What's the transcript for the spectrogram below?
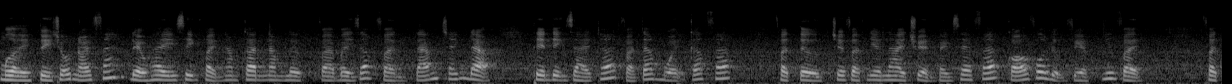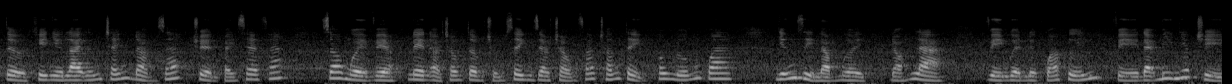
10. Tùy chỗ nói pháp đều hay sinh khởi năm căn, năm lực và bảy giác phần, tám chánh đạo, thiền định giải thoát và tam muội các pháp. Phật tử, chư Phật Như Lai chuyển bánh xe Pháp có vô lượng việc như vậy. Phật tử khi Như Lai ứng tránh đẳng giác chuyển bánh xe Pháp do 10 việc nên ở trong tâm chúng sinh gieo trồng Pháp trắng tịnh không lướng qua những gì là 10, đó là vì nguyện lực quá khứ, vì đại bi nhiếp trì,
